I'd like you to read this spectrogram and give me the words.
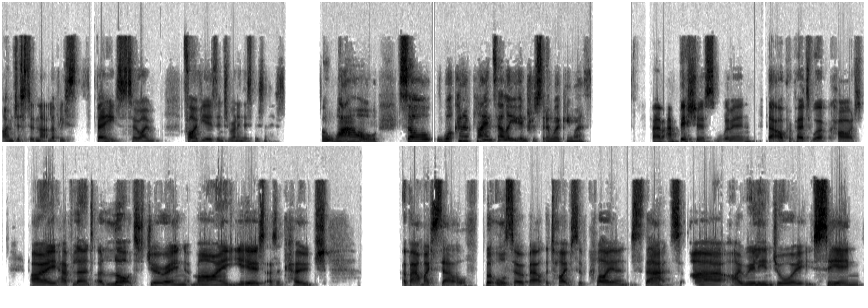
I'm just in that lovely phase. So I'm five years into running this business. Oh, wow. So, what kind of clientele are you interested in working with? Um, ambitious women that are prepared to work hard I have learned a lot during my years as a coach about myself, but also about the types of clients that uh, I really enjoy seeing.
